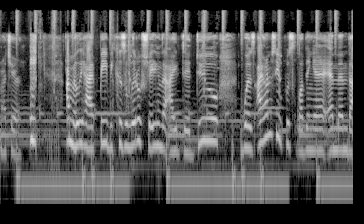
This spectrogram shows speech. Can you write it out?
my chair I'm really happy because the little shading that I did do was I honestly was loving it. And then the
